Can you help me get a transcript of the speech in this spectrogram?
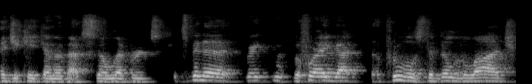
educate them about snow leopards. It's been a great, before I got approvals to build the lodge,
